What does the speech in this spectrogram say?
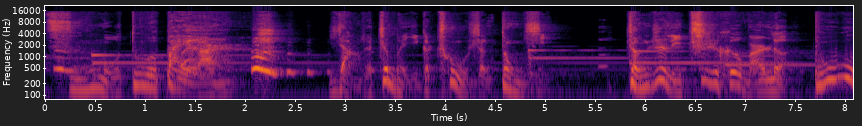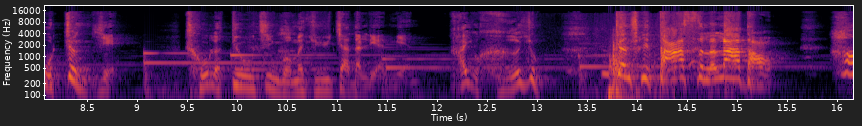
慈母多败儿，养了这么一个畜生东西，整日里吃喝玩乐，不务正业，除了丢尽我们余家的脸面，还有何用？干脆打死了拉倒。好，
